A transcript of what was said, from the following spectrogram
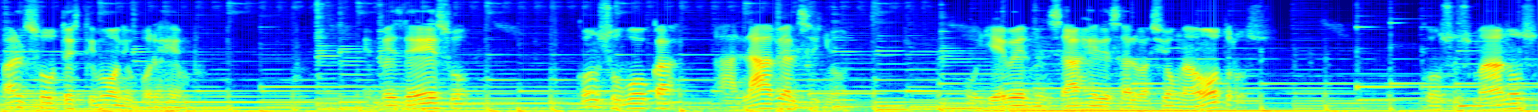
Falso testimonio, por ejemplo. En vez de eso, con su boca alabe al Señor o lleve el mensaje de salvación a otros. Con sus manos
